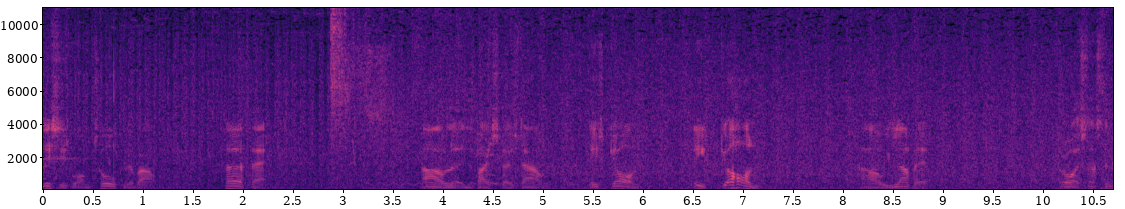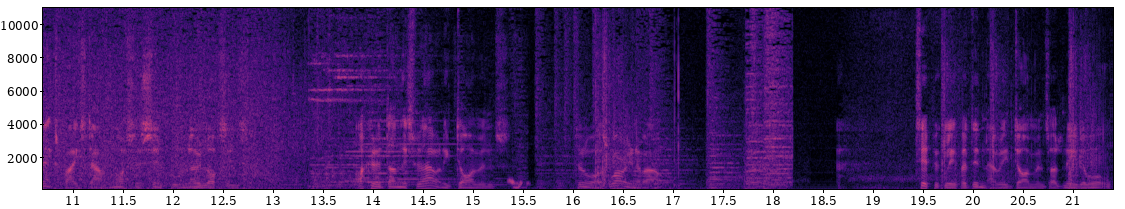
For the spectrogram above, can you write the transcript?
this is what I'm talking about. Perfect. Oh, look, the base goes down. He's gone. He's gone. Oh, we love it. Alright, so that's the next base down. Nice and simple, no losses. I could have done this without any diamonds. Don't know what I was worrying about. Typically, if I didn't have any diamonds, I'd need them all.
